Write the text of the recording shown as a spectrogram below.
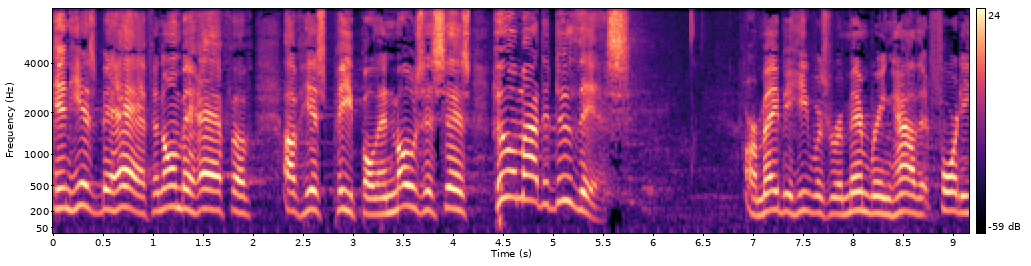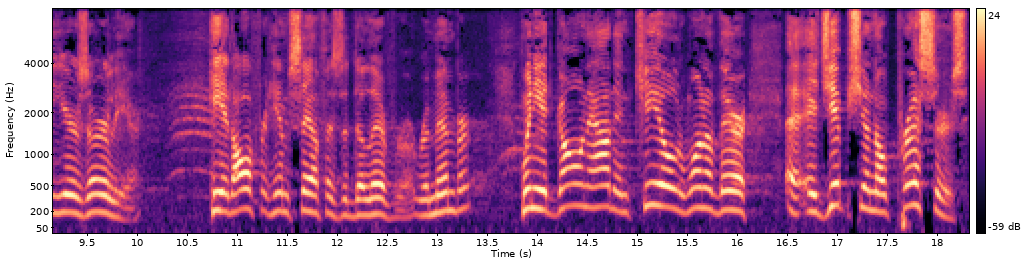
in his behalf and on behalf of, of his people. And Moses says, Who am I to do this? Or maybe he was remembering how that 40 years earlier he had offered himself as a deliverer. Remember? When he had gone out and killed one of their uh, Egyptian oppressors.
